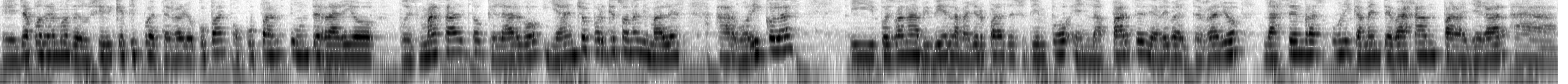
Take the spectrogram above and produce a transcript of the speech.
eh, ya podremos deducir qué tipo de terrario ocupan. Ocupan un terrario pues más alto que largo y ancho porque son animales arborícolas y pues van a vivir la mayor parte de su tiempo en la parte de arriba del terrario. Las hembras únicamente bajan para llegar a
